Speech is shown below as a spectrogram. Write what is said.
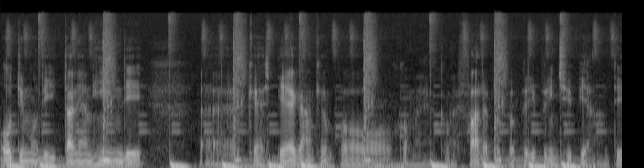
ottimo di Italian Hindi eh, che spiega anche un po' come, come, fare proprio per i principianti,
